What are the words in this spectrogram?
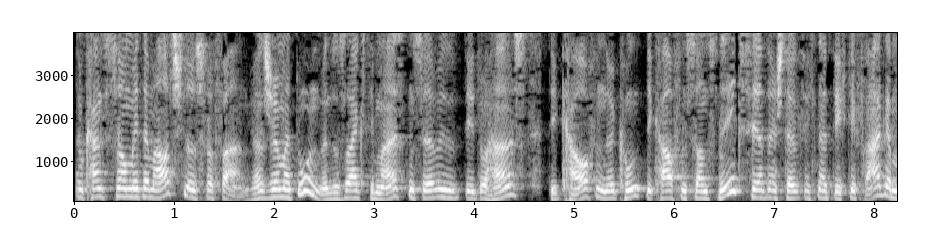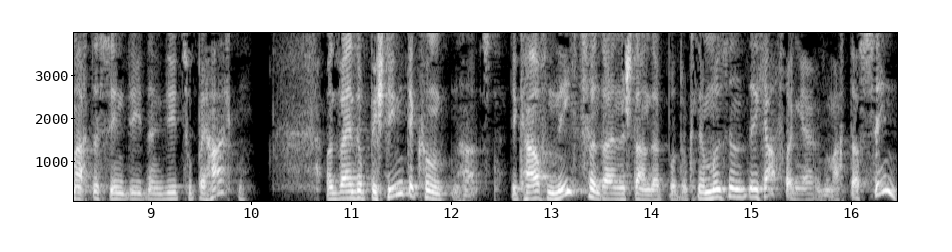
Du kannst so mit dem Ausschlussverfahren, kannst du schon mal tun. Wenn du sagst, die meisten Services, die du hast, die kaufen nur Kunden, die kaufen sonst nichts, ja, dann stellt sich natürlich die Frage, macht das Sinn, die, die zu behalten? Und wenn du bestimmte Kunden hast, die kaufen nichts von deinen Standardprodukten, dann musst du natürlich auch fragen, ja, macht das Sinn?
